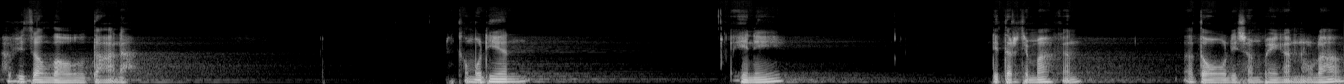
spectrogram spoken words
Hafizallahu Ta'ala. Kemudian ini diterjemahkan atau disampaikan ulang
